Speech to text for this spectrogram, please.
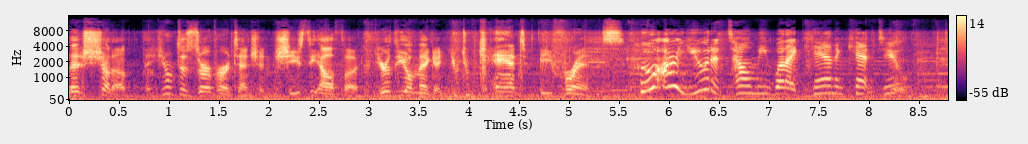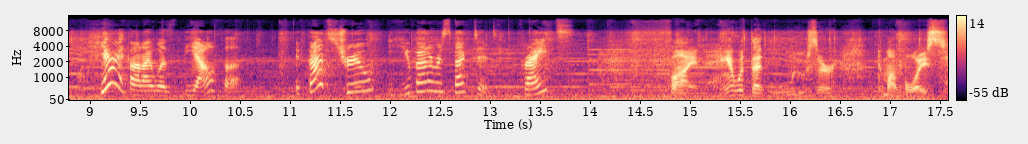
Uh, shut up. You don't deserve her attention. She's the Alpha. You're the Omega. You two can't be friends. Who are you to tell me what I can and can't do? Here I thought I was the alpha. If that's true, you better respect it, right? Fine. Hang out with that loser. Come on, boys.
